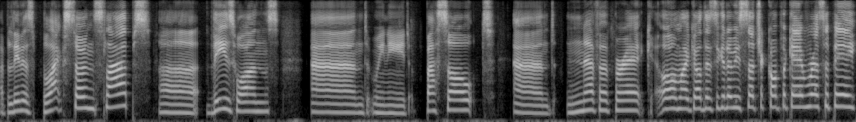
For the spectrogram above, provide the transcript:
I believe it's blackstone slabs, uh, these ones, and we need basalt and nether brick. Oh my god, this is going to be such a complicated recipe.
